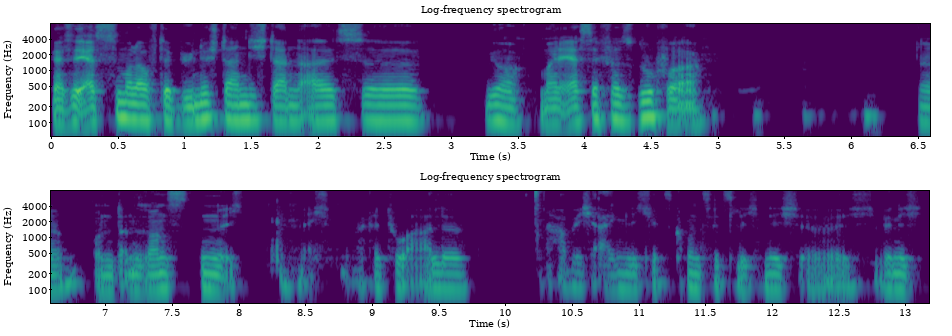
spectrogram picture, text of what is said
ja, das erste Mal auf der Bühne stand ich dann, als äh, ja, mein erster Versuch war. Ja, und ansonsten, ich, ich, Rituale habe ich eigentlich jetzt grundsätzlich nicht. Äh, ich, wenn, ich,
